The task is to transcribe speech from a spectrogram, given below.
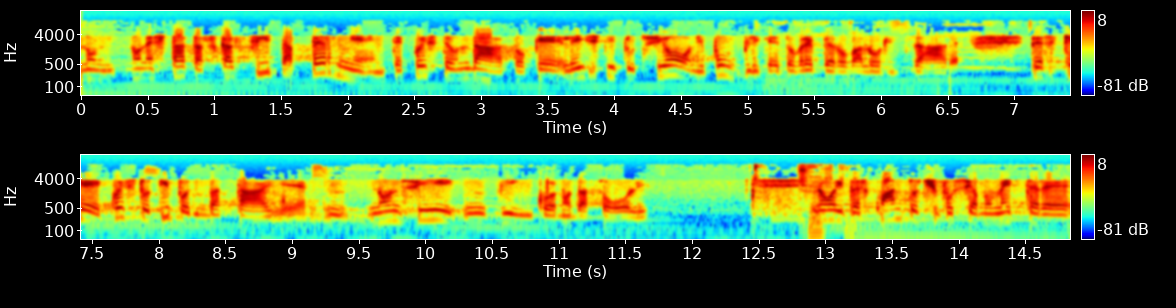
non, non, è stata scalfita per niente. Questo è un dato che le istituzioni pubbliche dovrebbero valorizzare, perché questo tipo di battaglie mm, non si vincono da soli. Certo. Noi per quanto ci possiamo mettere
